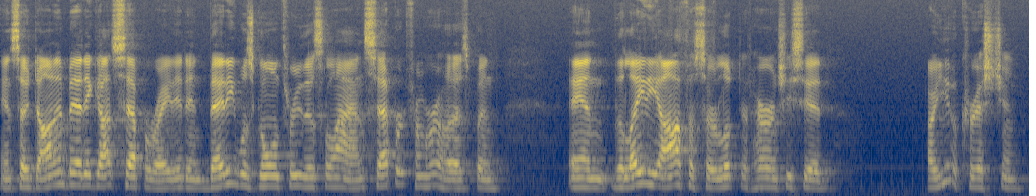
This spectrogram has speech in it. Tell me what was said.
And so Don and Betty got separated, and Betty was going through this line separate from her husband. And the lady officer looked at her and she said, Are you a Christian?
